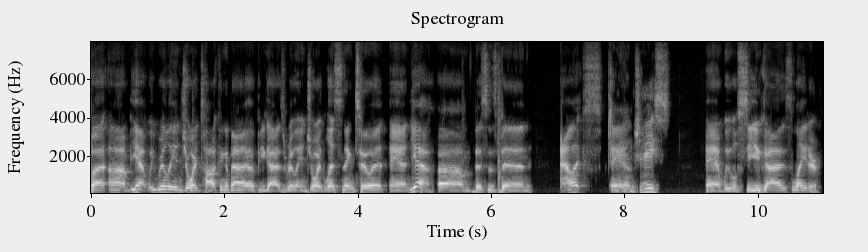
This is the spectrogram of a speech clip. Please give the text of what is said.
But um, yeah, we really enjoyed talking about it. I hope you guys really enjoyed listening to it. And yeah, um, this has been Alex, and Chase. and we will see you guys later.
